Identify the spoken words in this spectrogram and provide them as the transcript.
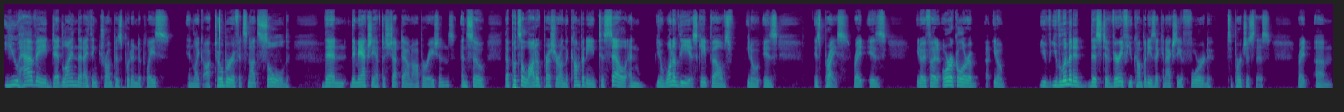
you have a deadline that I think Trump has put into place in like October. If it's not sold, then they may actually have to shut down operations. And so that puts a lot of pressure on the company to sell. And, you know, one of the escape valves, you know, is, is price, right? Is, you know, if an Oracle or a, you know, you've, you've limited this to very few companies that can actually afford to purchase this, right? Um,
